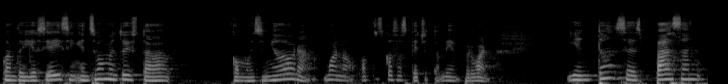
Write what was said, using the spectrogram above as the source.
Cuando yo hacía diseño, en ese momento yo estaba como diseñadora. Bueno, otras cosas que he hecho también, pero bueno. Y entonces pasan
